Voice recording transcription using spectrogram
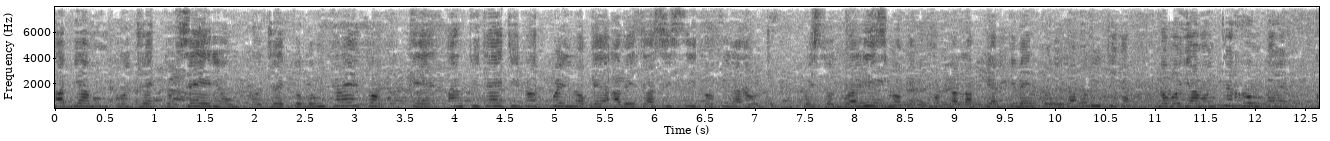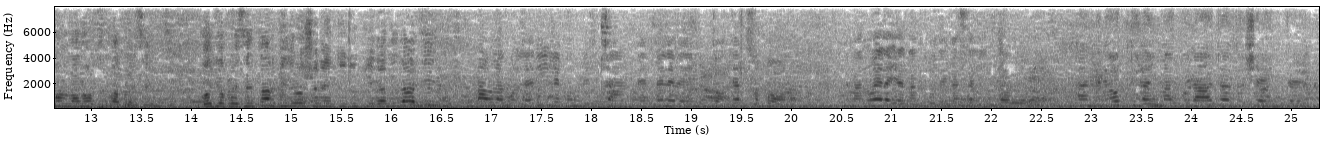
abbiamo un progetto serio, un progetto concreto che è antitetico a quello che avete assistito fino ad oggi. Questo dualismo che porta all'appiattimento della politica lo vogliamo interrompere con la nostra presenza. Voglio presentarvi velocemente tutti i candidati. Paola Collarile, commerciante, Benevento, Terzo Polo, Emanuela Iannacone Casalinga, Andreotti La Immacolata, docente,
